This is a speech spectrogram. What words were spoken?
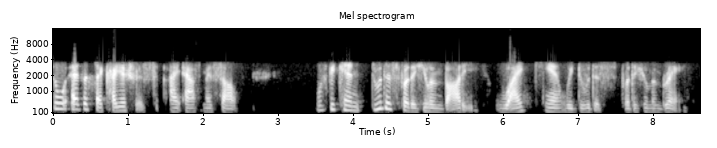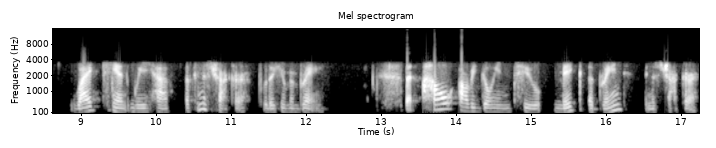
So, as a psychiatrist, I asked myself, if we can do this for the human body, why can't we do this for the human brain? Why can't we have a fitness tracker for the human brain? But how are we going to make a brain fitness tracker?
